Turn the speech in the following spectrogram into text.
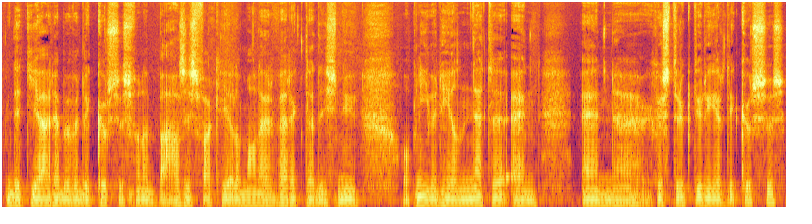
Dit jaar hebben we de cursus van het basisvak helemaal herwerkt. Dat is nu opnieuw een heel nette en, en uh, gestructureerde cursus.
